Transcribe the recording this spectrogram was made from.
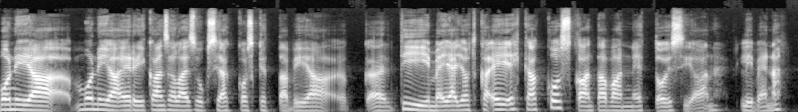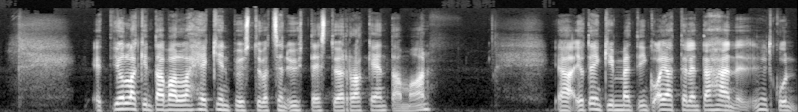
monia, monia eri kansalaisuuksia koskettavia tiimejä, jotka ei ehkä ole koskaan tavanneet toisiaan livenä. Et jollakin tavalla hekin pystyvät sen yhteistyön rakentamaan. Ja jotenkin mä niin ajattelen tähän, nyt kun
